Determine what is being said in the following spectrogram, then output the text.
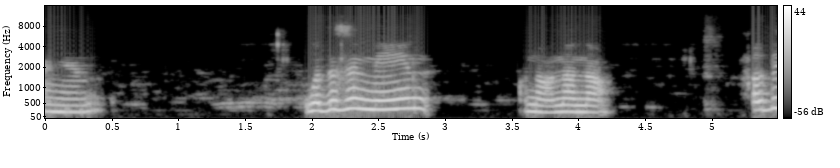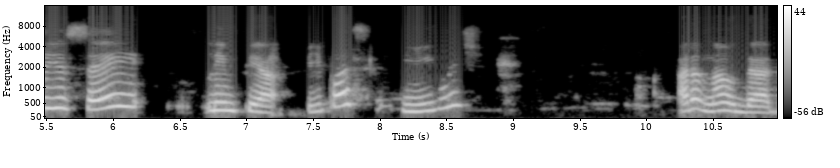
And what does it mean? No, no, no. How do you say limpia pipas in English? I don't know that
